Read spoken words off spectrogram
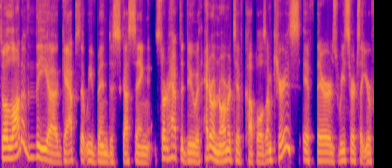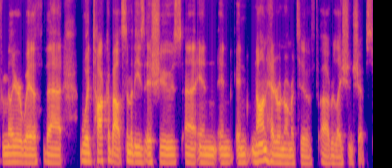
So, a lot of the uh, gaps that we've been discussing sort of have to do with heteronormative couples. I'm curious if there's research that you're familiar with that would talk about some of these issues uh, in, in, in non heteronormative uh, relationships.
